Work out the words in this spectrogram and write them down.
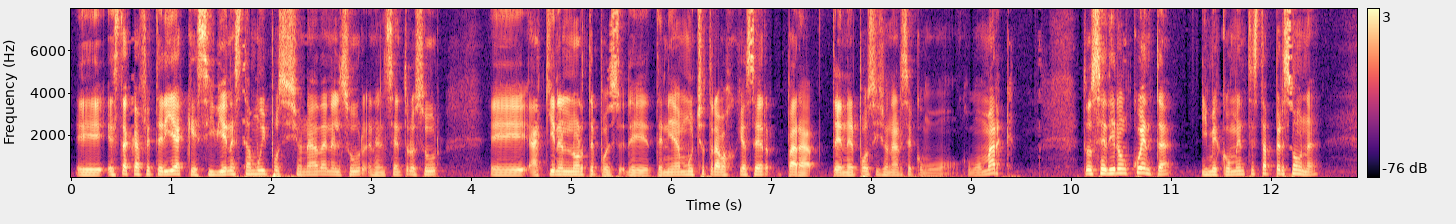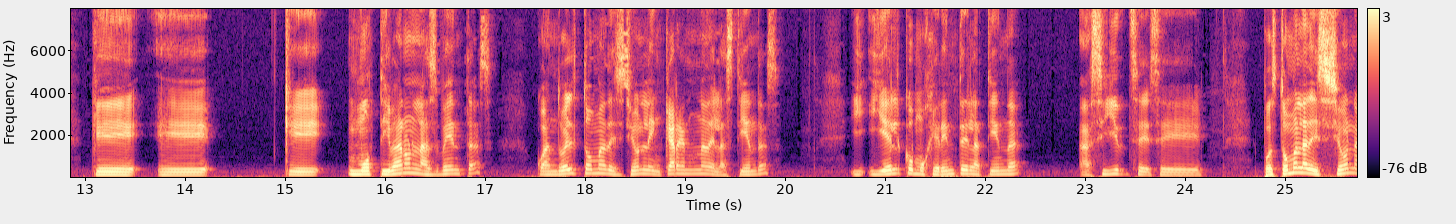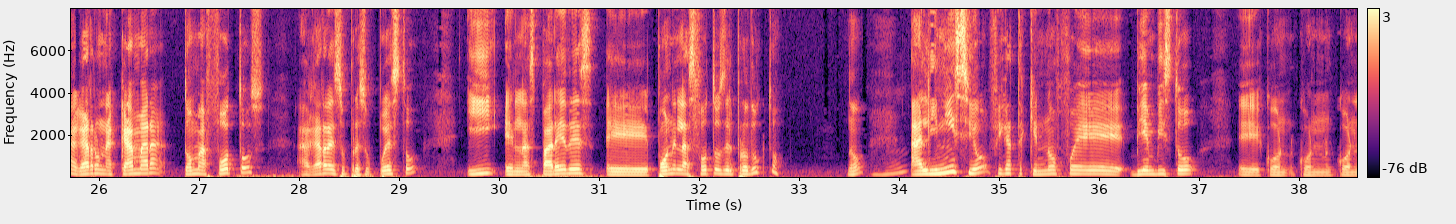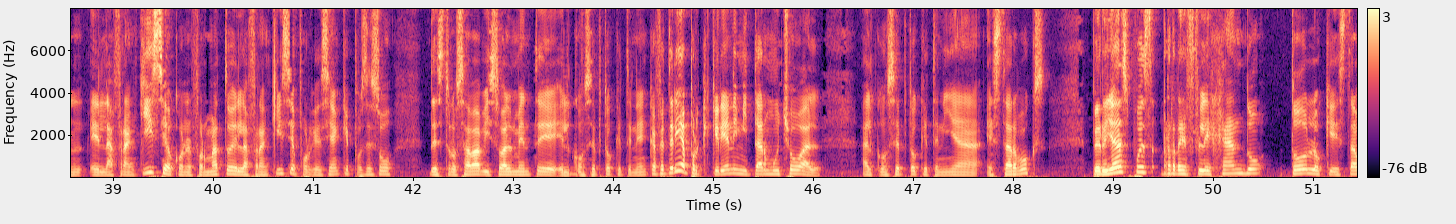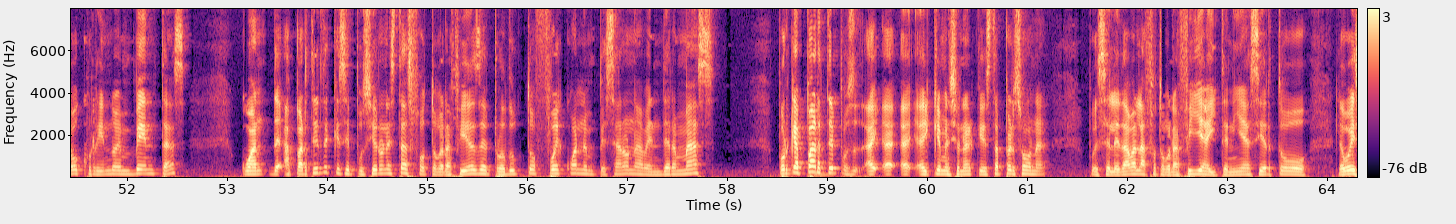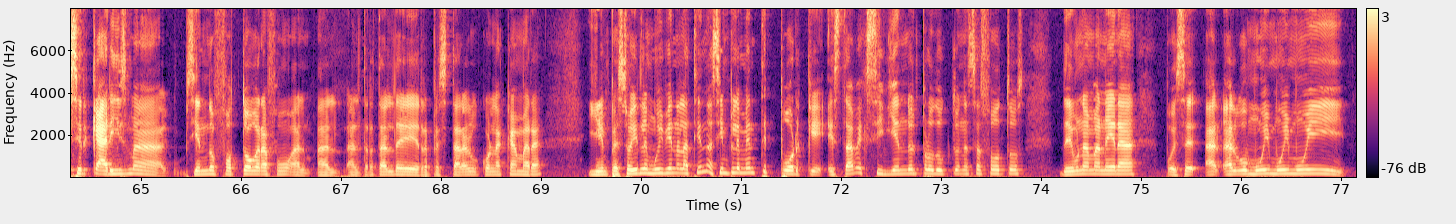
Esta cafetería que si bien está muy posicionada en el sur, en el centro sur, eh, aquí en el norte pues eh, tenía mucho trabajo que hacer para tener posicionarse como, como marca. Entonces se dieron cuenta y me comenta esta persona que, eh, que motivaron las ventas cuando él toma decisión, le encargan una de las tiendas y, y él como gerente de la tienda así se, se, pues toma la decisión, agarra una cámara, toma fotos, agarra de su presupuesto y en las paredes pone las fotos del producto, Al inicio, fíjate que no fue bien visto eh, con, con- con, eh, la franquicia o con el formato de la franquicia, porque decían que pues eso destrozaba visualmente el concepto que tenía en cafetería, porque querían imitar mucho al, al concepto que tenía Starbucks. Pero ya después, reflejando todo lo que estaba ocurriendo en ventas, cuan- de- a partir de que se pusieron estas fotografías del producto, fue cuando empezaron a vender más. Porque aparte, pues hay, hay- hay que mencionar que esta persona, pues se le daba la fotografía y tenía cierto, le voy a decir, carisma siendo fotógrafo al, al- tratar de representar algo con la cámara. Y empezó a irle muy bien a la tienda, simplemente porque estaba exhibiendo el producto en esas fotos de una manera, pues, eh, algo muy, muy, muy,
